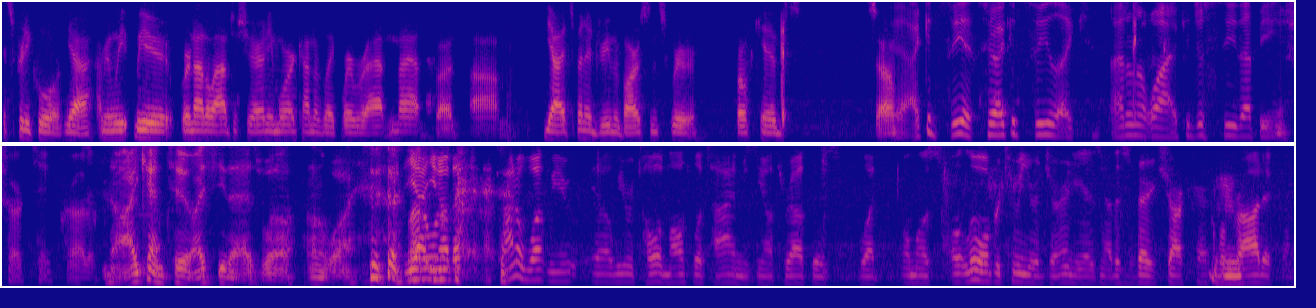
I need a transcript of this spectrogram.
it's pretty cool. Yeah, I mean, we we we're not allowed to share anymore, kind of like where we're at in that, but um, yeah, it's been a dream of ours since we are both kids. So Yeah, I could see it too. I could see like I don't know why. I could just see that being a Shark Tank product. No, I can too. I see that as well. I don't know why. yeah, you know wanna- that's kind of what we uh, we were told multiple times. You know, throughout this what almost a little over two year journey is. You know, this is a very Shark Tankable Mhm. product, and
